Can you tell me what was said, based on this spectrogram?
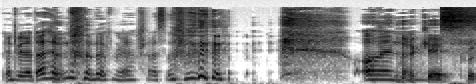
entweder dahin ja. oder ja, scheiße. Und, okay, cool.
